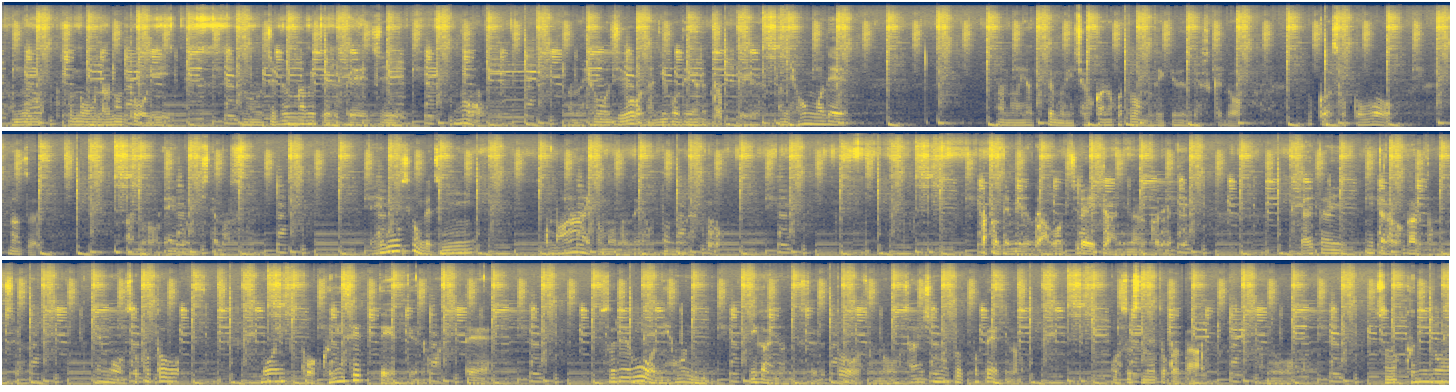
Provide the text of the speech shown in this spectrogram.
そのその名の通りの自分が見てるページのあの表示を何語でやるかっていう、まあ、日本語であのやってもいいし他の言葉もできるんですけど僕はそこをまずあの英語にしてます。英語にしても別に困らないと思うのでほとんどの人。後で見ればウォッチレーターになるかで大体見たらわかると思うんですよね。でもそこともう一個国設定っていうのがあってそれを日本以外のにするとその最初のトップページのおすすめとかがあのその国の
